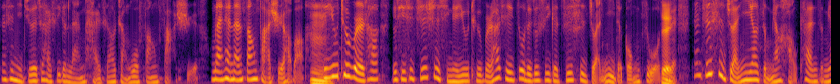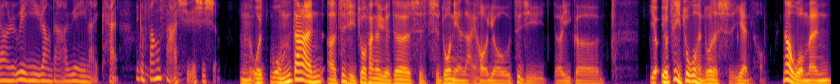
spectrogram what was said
但是你觉得这还是一个蓝海，只要掌握方法学。我们来谈谈方法学好不好？嗯，其实 YouTuber 他，尤其是知识型的 YouTuber，他其实做的就是一个知识转移的工作，对，对不对？但知识转移要怎么样好看，怎么样愿意让大家愿意来看，那个方法学是什么？嗯，我我们当然呃自己做泛科学这十十多年来哈，有自己的一个有有自己做过很多的实验哈，那我们。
